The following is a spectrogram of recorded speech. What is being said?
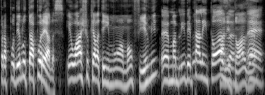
pra poder lutar por elas. Eu acho que ela tem uma mão firme, É uma líder talentosa. talentosa. É.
